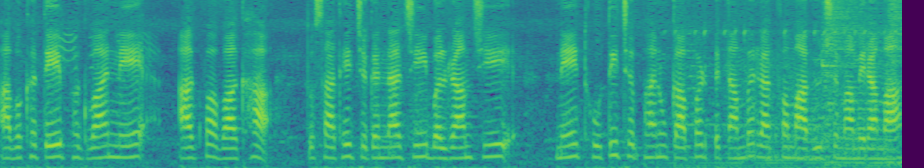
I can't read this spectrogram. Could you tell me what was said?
આ વખતે ભગવાનને આગવા વાઘા, તો સાથે જગન્નાથજી બલરામજીને ધોતી જભ્ભાનું કાપડ પિતાંબર રાખવામાં આવ્યું છે મામેરામાં.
